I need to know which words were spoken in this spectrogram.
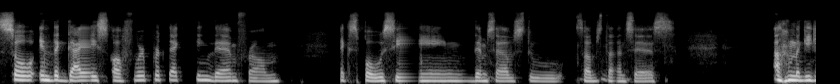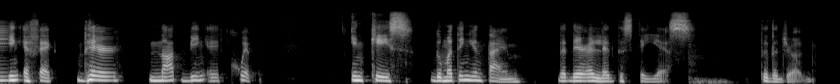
so in the guise of we're protecting them from exposing themselves to substances, ang nagiging effect, they're not being equipped in case dumating yung time that they're led to say yes to the drug.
